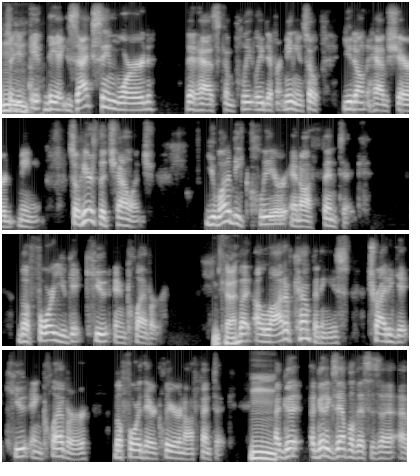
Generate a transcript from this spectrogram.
Mm. So you, mm. it, the exact same word that has completely different meaning. So you don't have shared meaning. So here's the challenge you want to be clear and authentic before you get cute and clever. Okay. But a lot of companies try to get cute and clever before they're clear and authentic. Mm. A good a good example of this is a, a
